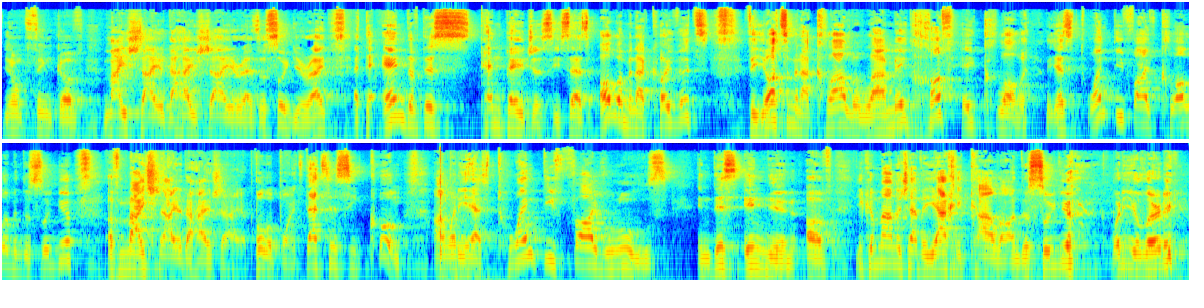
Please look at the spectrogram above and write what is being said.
you don't think of my shire, the high shire as a sugya, right? At the end of this 10 pages, he says, Olam the Yotzim Aklal, Lamed, Chof He. He has 25 klalim in the sugya of my shire, the high shire. Bullet points. That's his sikum on what he has. 25 rules in this Indian of, you can mamish have a yachikala on the sugya. what are you learning?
